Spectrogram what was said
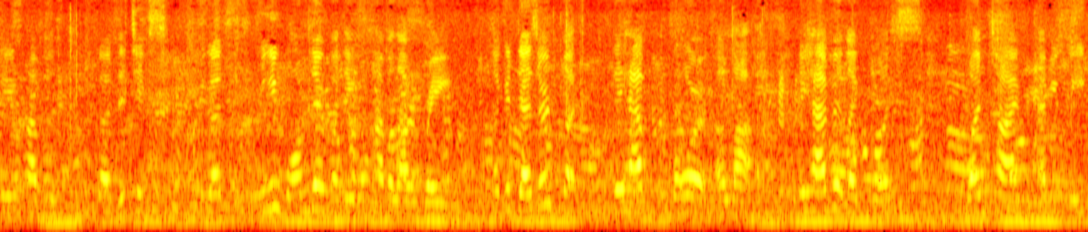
they don't have a because it takes because it's really warm there, but they don't have a lot of rain. Like a desert, but they have more a lot. They have it like once, one time every week.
